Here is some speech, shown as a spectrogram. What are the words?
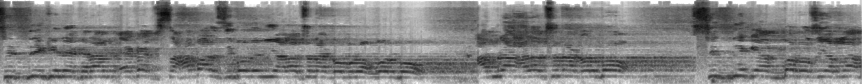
সিদ্দিকিনে কেরাম, এক এক সাহাবার জীবনে নিয়ে আলোচনা করব আমরা আলোচনা করব সিদ্দিকে আকবর রাজি আল্লাহ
